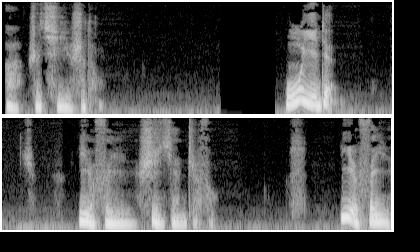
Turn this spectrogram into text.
啊，是其义是同，无疑的，亦非世间之风。亦非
